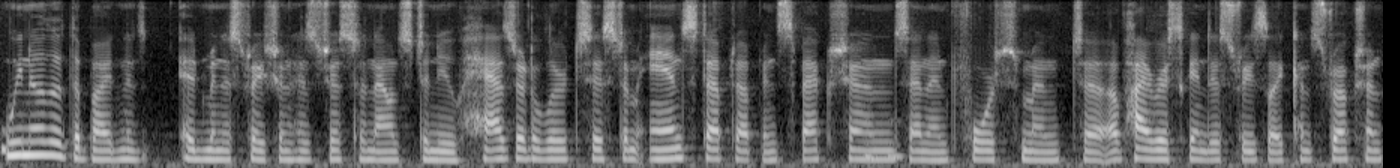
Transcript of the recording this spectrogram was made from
We know that the Biden administration has just announced a new hazard alert system and stepped up inspections mm-hmm. and enforcement uh, of high risk industries like construction.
